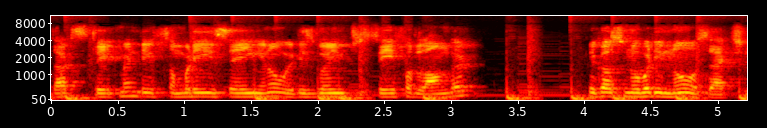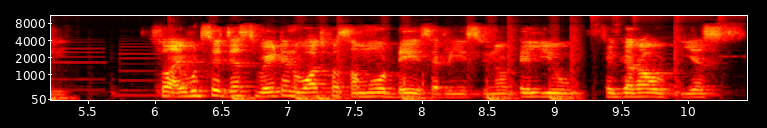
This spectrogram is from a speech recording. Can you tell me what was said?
that statement if somebody is saying you know it is going to stay for longer because nobody knows actually so i would say just wait and watch for some more days at least you know till you figure out yes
